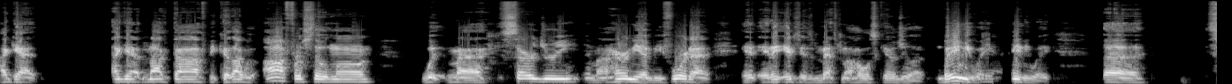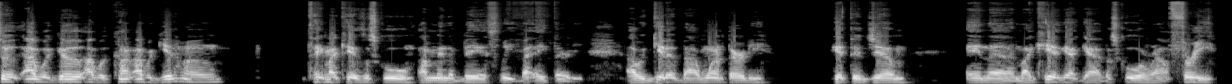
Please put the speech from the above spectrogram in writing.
I got I got knocked off because I was off for so long with my surgery and my hernia before that, and, and it, it just messed my whole schedule up. But anyway, anyway, uh, so I would go. I would come. I would get home, take my kids to school. I'm in the bed, sleep by eight thirty. I would get up by one thirty, hit the gym, and uh, my kids got got to school around three.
